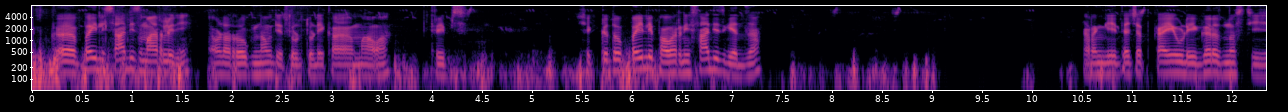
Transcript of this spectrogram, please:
एक पहिली साधीच मारली होती. एवढा रोग नव्हते थोडे का मावा थ्रिप्स. शक्यतो पहिली फवारणी साधीच घेत जा. कारण की त्याच्यात काय एवढी गरज नसती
